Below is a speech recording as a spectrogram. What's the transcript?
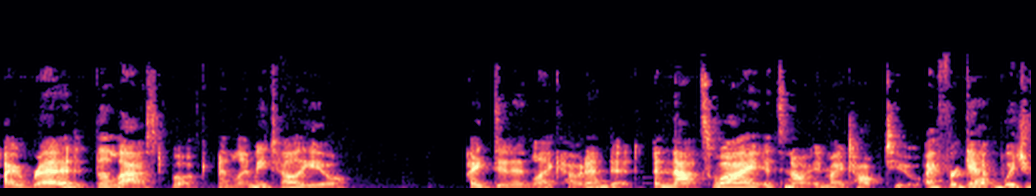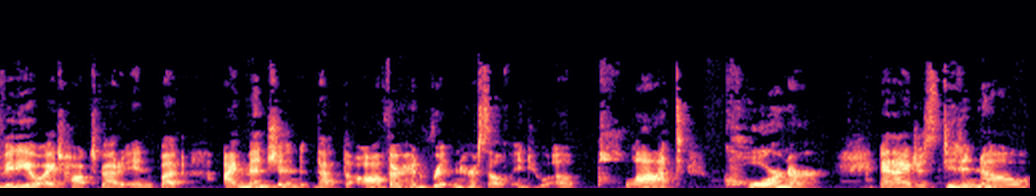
I read the last book and let me tell you, I didn't like how it ended. And that's why it's not in my top two. I forget which video I talked about it in, but I mentioned that the author had written herself into a plot corner and I just didn't know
